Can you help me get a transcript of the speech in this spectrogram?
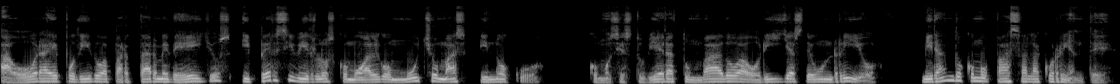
ahora he podido apartarme de ellos y percibirlos como algo mucho más inocuo, como si estuviera tumbado a orillas de un río, mirando cómo pasa la corriente.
